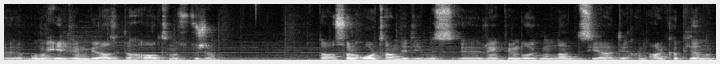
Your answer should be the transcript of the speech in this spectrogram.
e, bunu 50'nin birazcık daha altına tutacağım. Daha sonra ortam dediğimiz e, renklerin doygunluğundan ziyade hani arka planın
